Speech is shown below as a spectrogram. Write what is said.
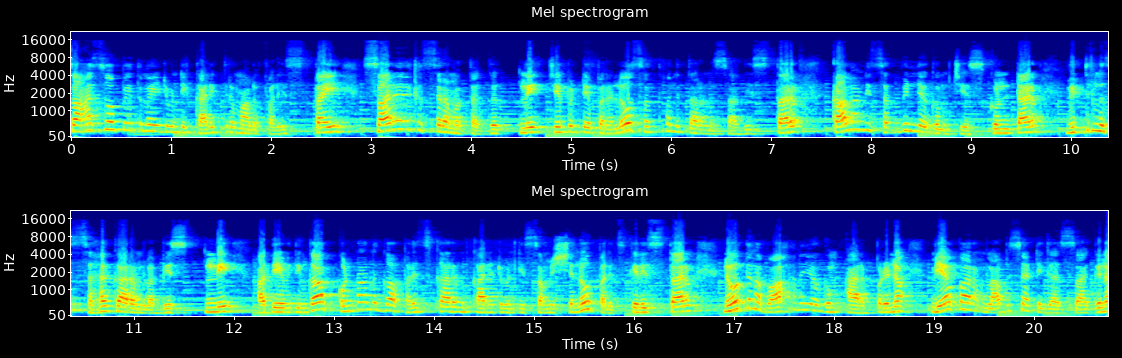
సాహసోపేతమైనటువంటి కార్యక్రమాలు ఫలిస్తాయి. శారీరక శ్రమ తగ్గుతుంది. చేపట్టే పనిలో సత్ఫలితాలను సాధిస్తారు. కాలాన్ని సద్వినియోగం చేసుకుంటారు మిత్రుల సహకారం లభిస్తుంది. అదేవిధంగా కొన్నాళ్ళుగా పరిష్కారం కానిటువంటి సమస్యను పరిష్కరిస్తారు. నూతన వాహన యోగం ఏర్పడిన వ్యాపారం లాభసాటిగా సాగిన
